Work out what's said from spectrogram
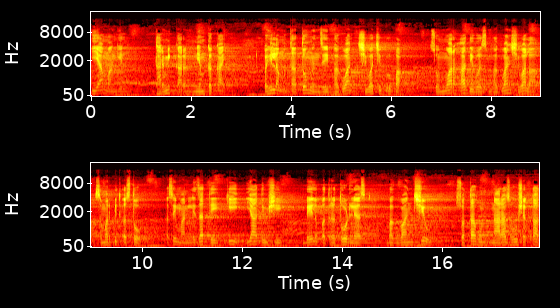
यामागील धार्मिक कारण नेमकं काय? पहिला मुद्दा तो म्हणजे भगवान शिवाची कृपा. सोमवार हा दिवस भगवान शिवाला समर्पित असतो. असे मानले जाते की या दिवशी बेलपत्र तोडल्यास भगवान शिव स्वतःहून नाराज होऊ शकतात.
